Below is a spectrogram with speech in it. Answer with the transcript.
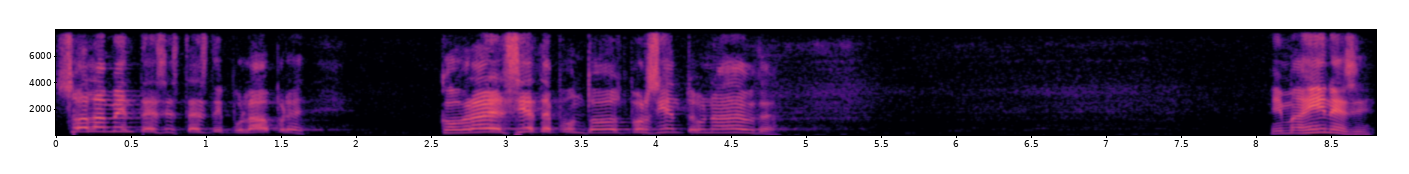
solamente se está estipulado cobrar el 7.2% de una deuda. Imagínense,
